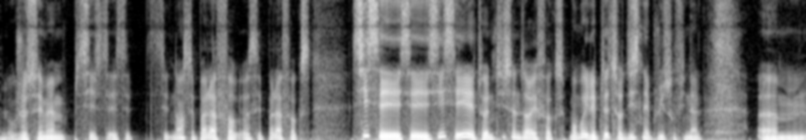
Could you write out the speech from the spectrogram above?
Mhm. Donc je sais même si c'est non, c'est pas la Fox, c'est pas la Fox. Si c'est c'est si c'est 20th Century Fox. Bon bah il est peut-être sur Disney Plus au final. Euh,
